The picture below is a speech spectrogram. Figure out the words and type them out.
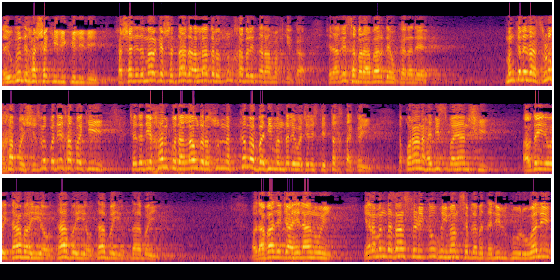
دا یو ګند خشکی لیکلی دي خشکی د مرګ شداد الله د رسول خبره تر مخ کې کا چې هغه سره برابر دی او کنه دی من کله دا زړه خپه شي زړه په دې خپه کی چې د دې خلکو د الله او د رسول نه کومه بدی مندلې و چې لستي تخته کوي د قران حدیث بیان شي او دوی وي دا به یو دا به یو دا به یو دا به او دا بعضی جاهلان وي یره موږ ځان ستړي کوو امام صاحب له دلیل ګورو ولی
